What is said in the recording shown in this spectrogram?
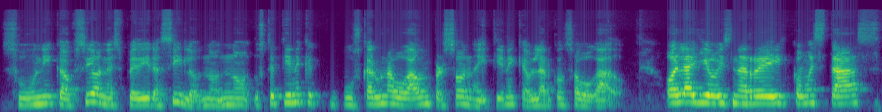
su única opción es pedir asilo. No, no, usted tiene que buscar un abogado en persona y tiene que hablar con su abogado. Hola, Joyce Narrey, ¿cómo estás?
